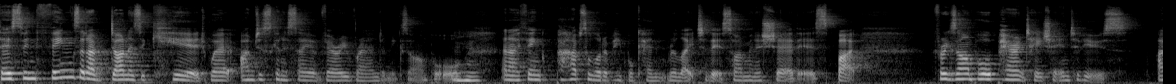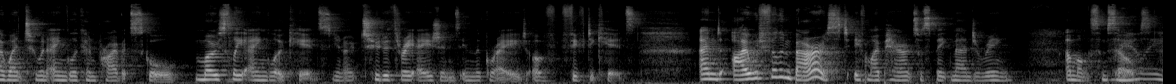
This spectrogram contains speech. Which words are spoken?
there's been things that I've done as a kid where I'm just going to say a very random example. Mm-hmm. And I think perhaps a lot of people can relate to this, so I'm going to share this. But for example, parent teacher interviews. I went to an Anglican private school, mostly Anglo kids, you know, two to three Asians in the grade of 50 kids. And I would feel embarrassed if my parents would speak Mandarin amongst themselves. Really?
